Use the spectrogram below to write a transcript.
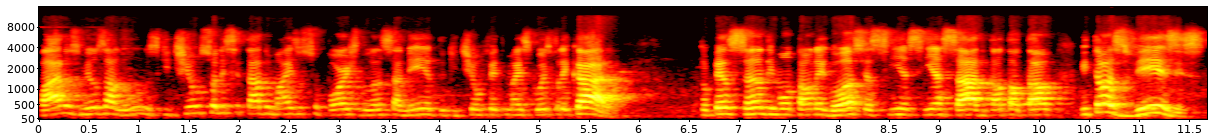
para os meus alunos que tinham solicitado mais o suporte do lançamento, que tinham feito mais coisas. Falei, cara, estou pensando em montar um negócio assim, assim, assado, tal, tal, tal. Então, às vezes,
